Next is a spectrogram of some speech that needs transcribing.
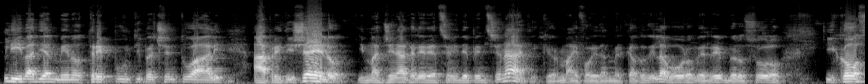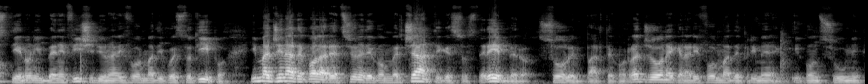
l'IVA di almeno 3 punti percentuali. Apriti cielo, immaginate le reazioni dei pensionati, che ormai fuori dal mercato del lavoro verrebbero solo i costi e non i benefici di una riforma di questo tipo. Immaginate poi la reazione dei commercianti che sosterebbero, solo in parte con ragione, che la riforma deprime i consumi.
